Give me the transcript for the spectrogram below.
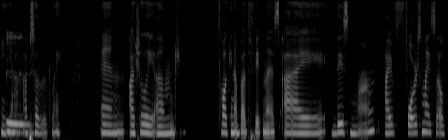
yeah Mm. absolutely and actually um talking about fitness i this month i forced myself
